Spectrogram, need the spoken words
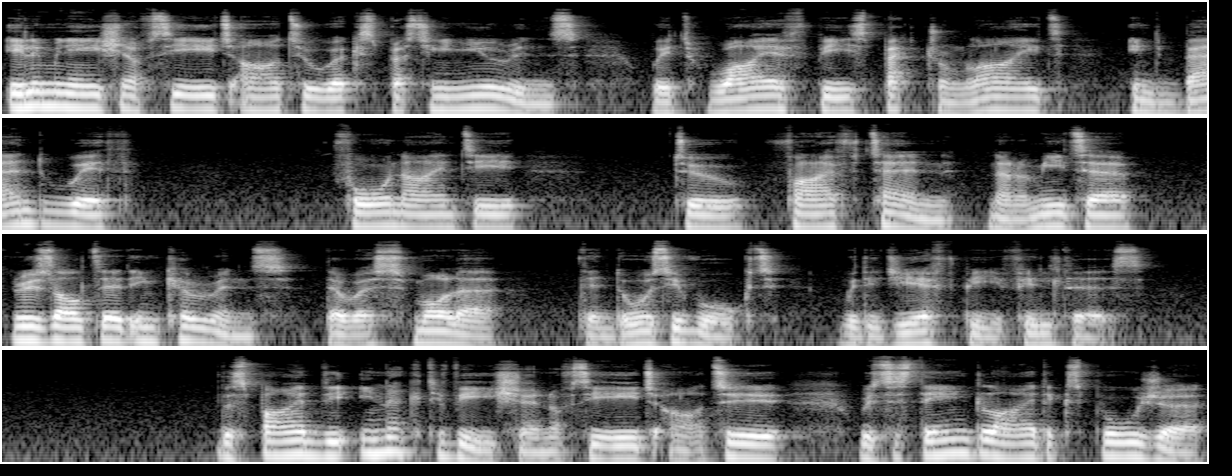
illumination of CHR2 expressing neurons with YFP spectrum light in the bandwidth 490 to 510 nanometer resulted in currents that were smaller than those evoked with the GFP filters. Despite the inactivation of CHR2 with sustained light exposure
